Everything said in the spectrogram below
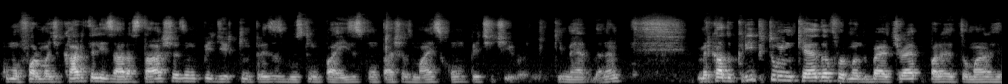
como forma de cartelizar as taxas e impedir que empresas busquem países com taxas mais competitivas. Que merda, né? Mercado cripto em queda, formando bear trap para retomar a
